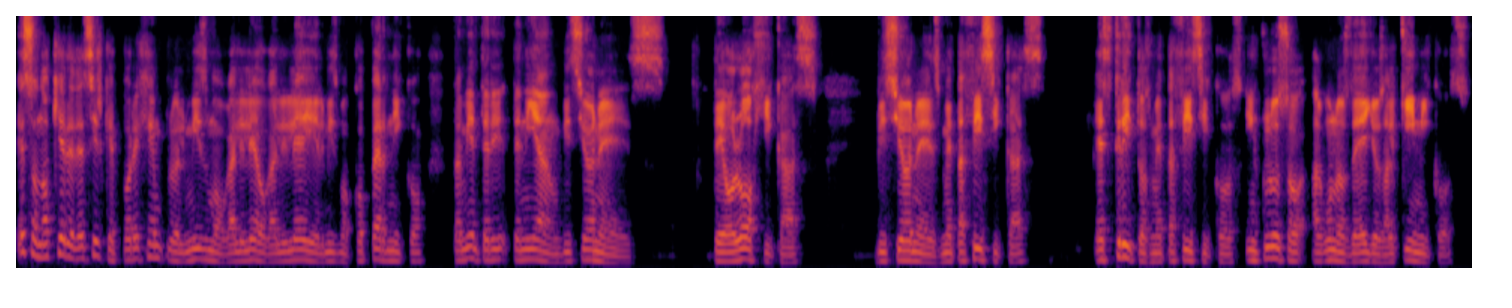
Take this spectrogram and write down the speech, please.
Eso no quiere decir que, por ejemplo, el mismo Galileo Galilei, el mismo Copérnico, también tenían visiones teológicas, visiones metafísicas, escritos metafísicos, incluso algunos de ellos alquímicos,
